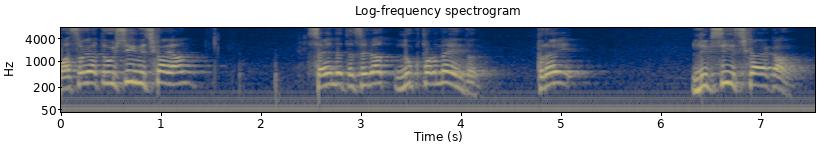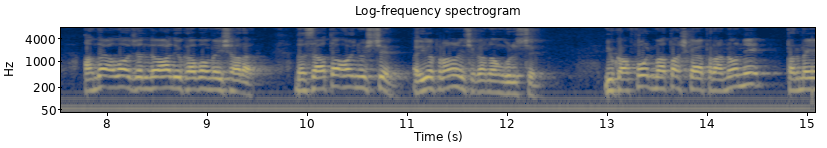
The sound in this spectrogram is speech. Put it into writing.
Pasojat e ushqimit çka janë? Sende të cilat nuk përmendën prej ligsisë çka e kanë. Andaj Allahu xhelle ve ala e ka bën me isharat. Nëse ata hajnë ushqim, e ju e pranoni që kanë hangër ushqim. Ju ka fol me ata çka e pranoni për me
